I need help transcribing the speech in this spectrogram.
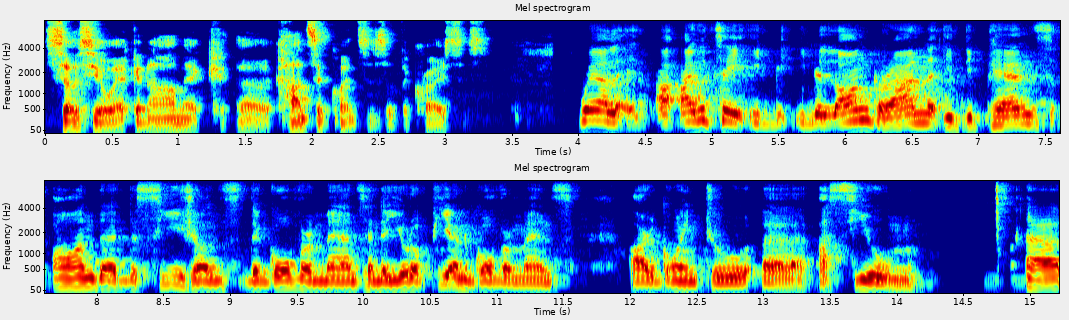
socioeconomic uh, consequences of the crisis? Well, I would say in the long run, it depends on the decisions the governments and the European governments are going to uh, assume. Uh,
